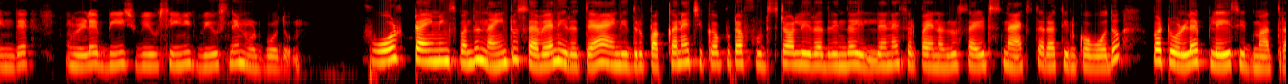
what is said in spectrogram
ಹಿಂದೆ ಒಳ್ಳೆ ಬೀಚ್ ವ್ಯೂ ಸೀನಿಕ್ ವ್ಯೂಸ್ನೇ ನೋಡ್ಬೋದು. ಫೋರ್ ಟೈಮಿಂಗ್ಸ್ ಬಂದು ನೈನ್ ಟು ಸೆವೆನ್ ಇರುತ್ತೆ. ಆ್ಯಂಡ್ ಇದ್ರ ಪಕ್ಕನೇ ಚಿಕ್ಕ ಪುಟ್ಟ ಫುಡ್ ಸ್ಟಾಲ್ ಇರೋದ್ರಿಂದ ಇಲ್ಲೇ ಸ್ವಲ್ಪ ಏನಾದರೂ ಸೈಡ್ ಸ್ನ್ಯಾಕ್ಸ್ ಥರ ತಿನ್ಕೋಬೋದು. ಬಟ್ ಒಳ್ಳೆ ಪ್ಲೇಸ್ ಇದು ಮಾತ್ರ.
